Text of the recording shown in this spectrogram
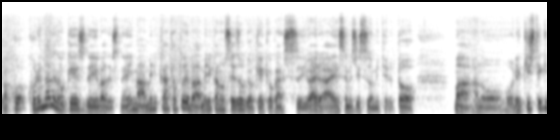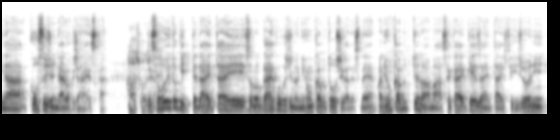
まあこ。これまでのケースで言えばですね、今アメリカ、例えばアメリカの製造業景況感指数、いわゆる ISM 指数を見てると、まあ、あの、歴史的な高水準にあるわけじゃないですか。ああそうで、ね、そういう時って大体その外国人の日本株投資がですね、まあ、日本株っていうのはまあ世界経済に対して非常に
